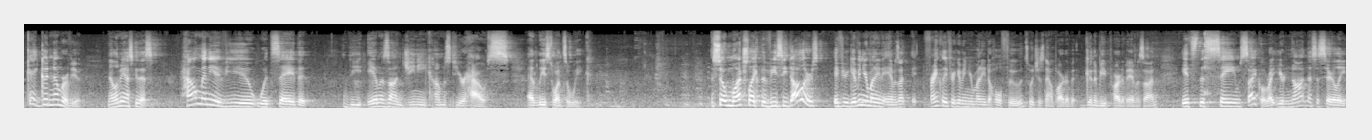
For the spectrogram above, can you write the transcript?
Okay, good number of you. Now let me ask you this. How many of you would say that the Amazon genie comes to your house at least once a week? So much like the VC dollars, if you're giving your money to Amazon, it- frankly, if you're giving your money to Whole Foods, which is now part of it, going to be part of Amazon, it's the same cycle, right? You're not necessarily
